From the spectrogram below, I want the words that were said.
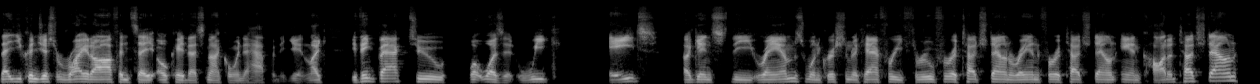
that you can just write off and say, okay, that's not going to happen again. Like you think back to what was it, week eight against the Rams when Christian McCaffrey threw for a touchdown, ran for a touchdown, and caught a touchdown.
